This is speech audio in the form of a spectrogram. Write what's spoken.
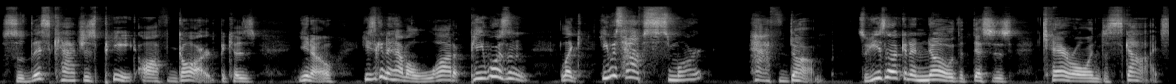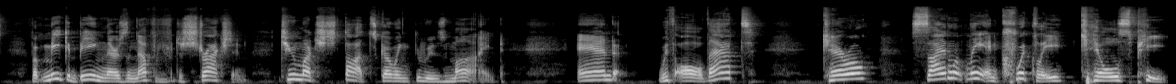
so this catches Pete off guard because, you know, he's gonna have a lot of. Pete wasn't, like, he was half smart, half dumb. So he's not gonna know that this is Carol in disguise. But Mika being there is enough of a distraction. Too much thoughts going through his mind. And with all that, Carol silently and quickly kills Pete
